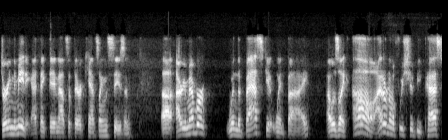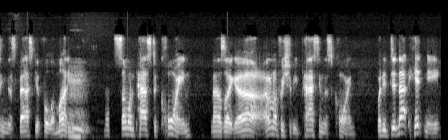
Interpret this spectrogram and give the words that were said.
during the meeting. I think they announced that they were canceling the season. Uh, I remember when the basket went by. I was like, oh, I don't know if we should be passing this basket full of money. Mm. Someone passed a coin, and I was like, ah, I don't know if we should be passing this coin. But it did not hit me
